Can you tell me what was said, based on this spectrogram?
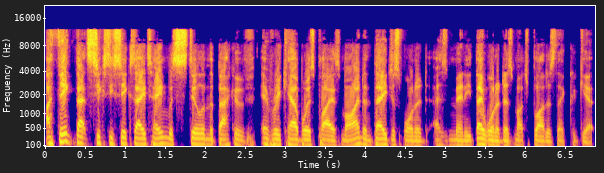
I think that 66 18 was still in the back of every Cowboys player's mind, and they just wanted as many, they wanted as much blood as they could get.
